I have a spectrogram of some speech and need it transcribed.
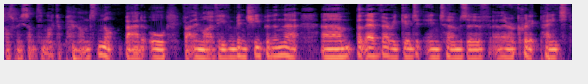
cost me something like a pound. Not bad at all. In fact, they might have even been cheaper than that. Um, but they're very good in terms of uh, their acrylic paints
